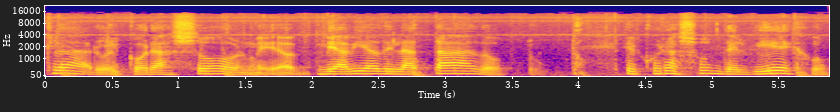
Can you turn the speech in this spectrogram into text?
Claro, el corazón me, había delatado. El corazón del viejo.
